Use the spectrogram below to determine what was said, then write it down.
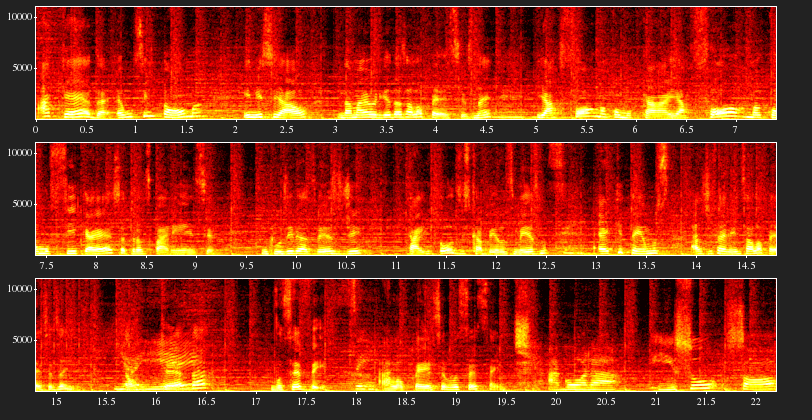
A queda é um sintoma inicial da maioria das alopécias, né? E a forma como cai, a forma como fica essa transparência, inclusive às vezes de cair todos os cabelos mesmo, é que temos as diferentes alopécias aí. E então, aí- queda, você vê. Sim. Alopécia, você sente. Agora, isso só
